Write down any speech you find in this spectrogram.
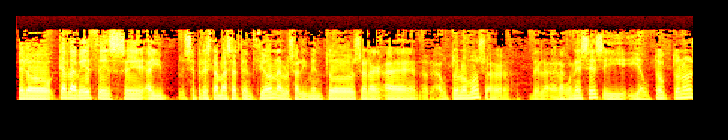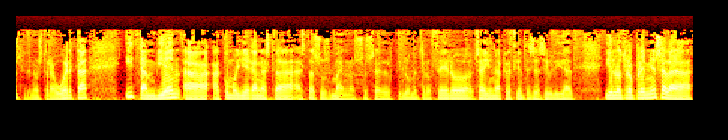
pero cada vez es, eh, hay, se presta más atención a los alimentos eh, autónomos, de aragoneses y, autóctonos de nuestra huerta y también a, cómo llegan hasta, hasta sus manos. O sea, el kilómetro cero, o sea, hay una creciente sensibilidad. Y el otro premio es a la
